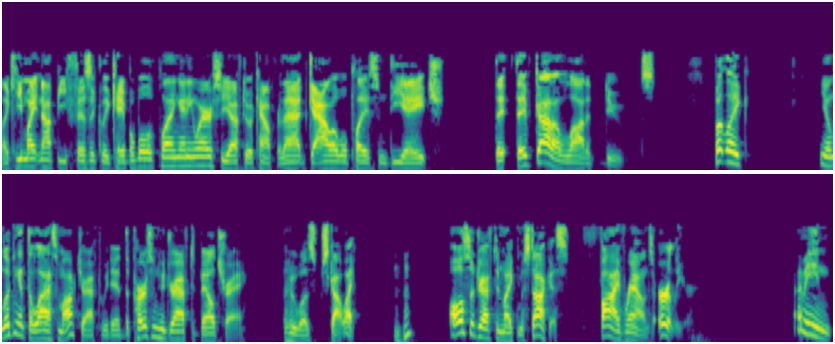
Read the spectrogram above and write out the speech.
Like he might not be physically capable of playing anywhere, so you have to account for that. Gallo will play some DH. They they've got a lot of dudes. But like, you know, looking at the last mock draft we did, the person who drafted Beltre, who was Scott White, Mhm. also drafted Mike Moustakas five rounds earlier. I mean,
